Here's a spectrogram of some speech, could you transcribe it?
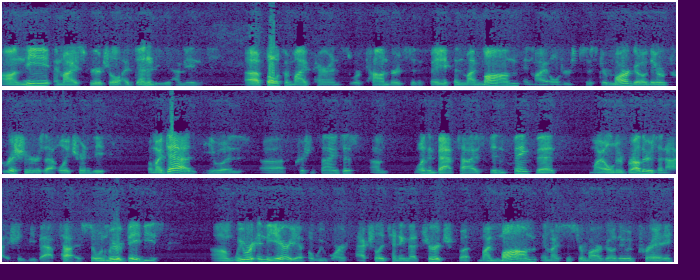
on me and my spiritual identity. I mean uh, both of my parents were converts to the faith, and my mom and my older sister Margot, they were parishioners at Holy Trinity. But my dad, he was uh, a Christian scientist, um, wasn't baptized, didn't think that my older brothers and I should be baptized. So when we were babies, um, we were in the area, but we weren't actually attending that church. But my mom and my sister Margot, they would pray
